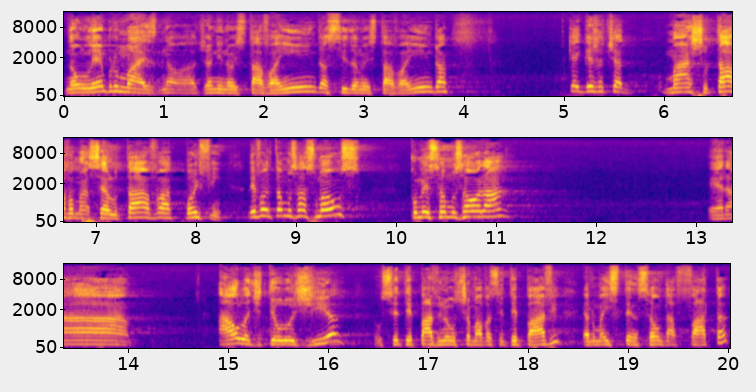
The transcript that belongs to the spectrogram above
Não lembro mais. Não, a Jane não estava ainda, a Cida não estava ainda. Porque a igreja tinha. Márcio estava, Marcelo estava. Bom, enfim. Levantamos as mãos, começamos a orar. Era aula de teologia. O CTPAV não se chamava CTPAV, era uma extensão da FATA.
